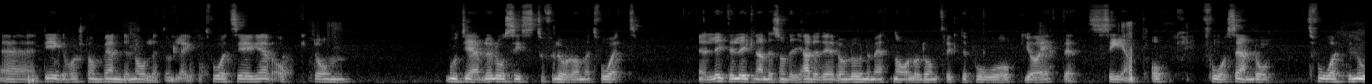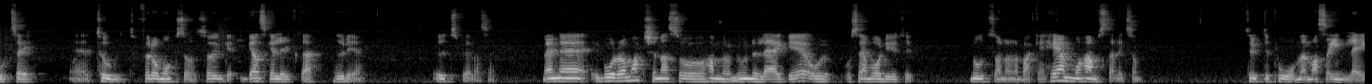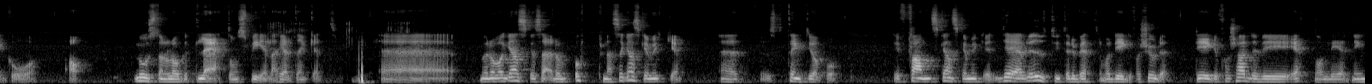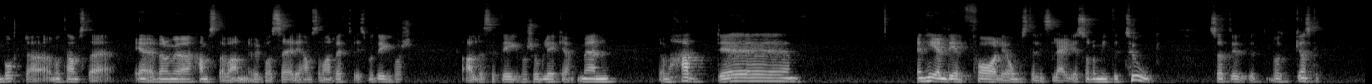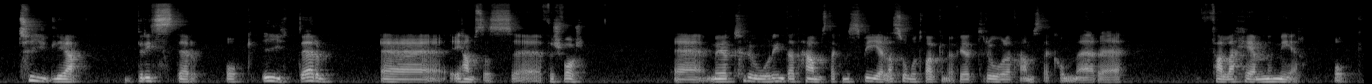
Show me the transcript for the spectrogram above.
Eh, Degerfors de vände 0-1 underläge till 2-1 seger och de mot Gävle då sist så förlorade de med 2-1. Eh, lite liknande som vi hade det. De låg under med 1-0 och de tryckte på och gör 1-1 sent och får sen då 2-1 emot sig. Eh, tungt för dem också. Så ganska likt där hur det utspelar sig. Men eh, i båda de matcherna så hamnade de i underläge och, och sen var det ju typ motståndarna backade hem och Halmstad liksom tryckte på med massa inlägg och ja, motståndarlaget lät dem spela helt enkelt. Eh, men de var ganska så här, de öppnade sig ganska mycket, eh, tänkte jag på. Det fanns ganska mycket. Gävle utnyttjade bättre än vad Degerfors gjorde. Degerfors hade vi 1-0-ledning borta mot Halmstad. Även om jag Halmstad vann, jag vill bara säga det, Halmstad vann rättvist mot Degerfors. Aldrig sett Degerfors så bleka. Men de hade en hel del farliga omställningsläger som de inte tog. Så att det var ganska tydliga brister och ytor eh, i Halmstads eh, försvar. Eh, men jag tror inte att Halmstad kommer spela så mot Falkenberg, för jag tror att Halmstad kommer eh, falla hem mer och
